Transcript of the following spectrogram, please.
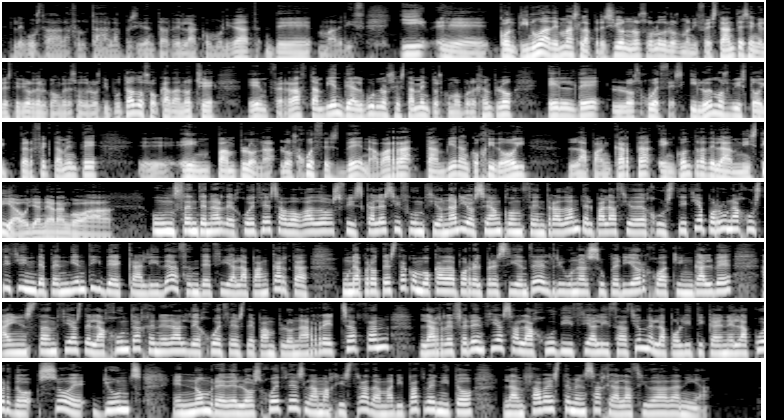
Le gusta la fruta a la presidenta de la Comunidad de Madrid. Y eh, continúa además la presión no solo de los manifestantes en el exterior del Congreso de los Diputados o cada noche en Ferraz, también de algunos estamentos, como por ejemplo el de los jueces. Y lo hemos visto hoy perfectamente eh, en Pamplona. Los jueces de Navarra también han cogido hoy la pancarta en contra de la amnistía. Ollane Arangoa. Un centenar de jueces, abogados, fiscales y funcionarios se han concentrado ante el Palacio de Justicia por una justicia independiente y de calidad, decía la pancarta. Una protesta convocada por el presidente del Tribunal Superior, Joaquín Galve, a instancias de la Junta General de Jueces de Pamplona. Rechazan las referencias a la judicialización de la política en el acuerdo PSOE-Junts. En nombre de los jueces, la magistrada Maripaz Benito lanzaba este mensaje a la ciudadanía.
